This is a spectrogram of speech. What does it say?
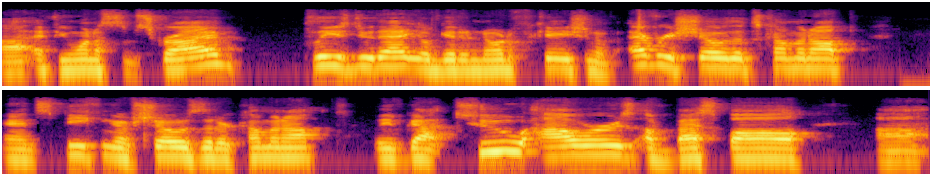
Uh, if you want to subscribe, please do that. You'll get a notification of every show that's coming up. And speaking of shows that are coming up, we've got two hours of best ball uh,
